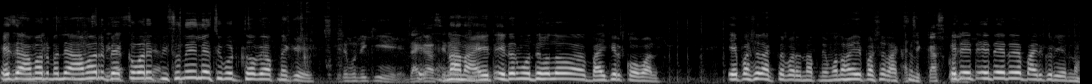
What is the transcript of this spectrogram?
এই যে আমার মানে আমার ব্যাককভারের পিছনেই লেচু করতে হবে আপনাকে। না না এট- এটার মধ্যে হলো বাইকের কভার এ পাশে রাখতে পারেন আপনি মনে হয় এই পাশে রাখছেন। আচ্ছা। এটা এটা- এটা বাইর করিয়েন না।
